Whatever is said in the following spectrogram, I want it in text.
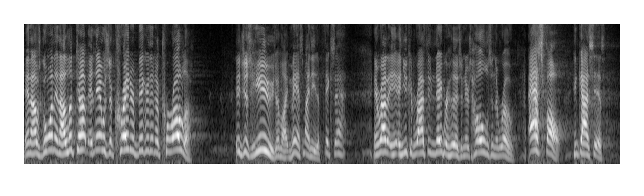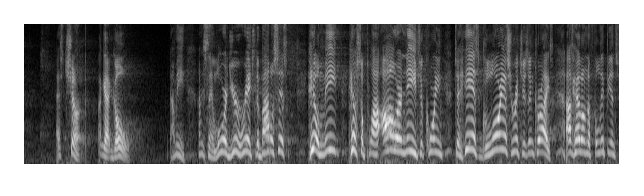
And I was going and I looked up and there was a crater bigger than a Corolla. It's just huge. I'm like, man, somebody needs to fix that. And, right, and you can ride through neighborhoods and there's holes in the road, asphalt. And God says, that's chump. I got gold. I mean, I'm just saying, Lord, you're rich. The Bible says He'll meet, He'll supply all our needs according to His glorious riches in Christ. I've held on to Philippians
